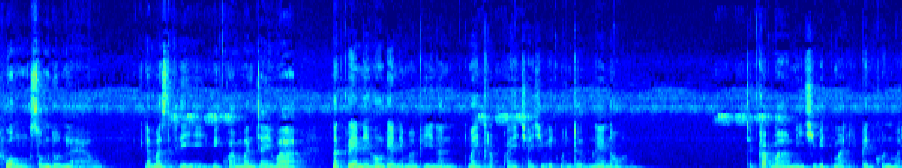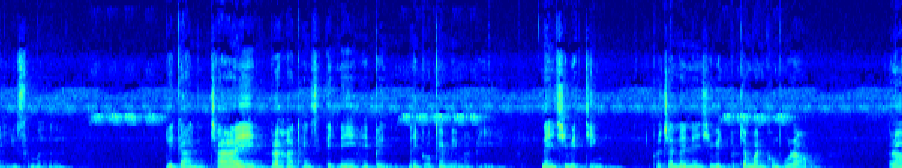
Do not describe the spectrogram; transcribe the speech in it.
ทวงสมดุลแล้ว และมัสตีมีความมั่นใจว่า นักเรียนในห้องเรียนในมัมพีนั้นไม่กลับไปใช้ชีวิตเหมือนเดิมแน่นอน จะกลับมามีชีวิตใหม่ เป็นคนใหม่อยู่เสมอ ด้วยการใช้รหัสแห่งสตินี้ให้เป็นในโปรแกรม MRP ในชีวิตจริง เพราะฉะนั้นในชีวิตประจำวันของพวกเรา เรา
